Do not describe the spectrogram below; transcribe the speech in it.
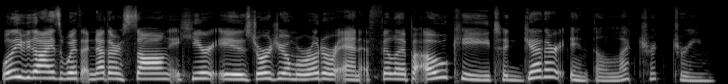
We'll leave you guys with another song. Here is Giorgio Moroder and Philip Oakey together in Electric Dream.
